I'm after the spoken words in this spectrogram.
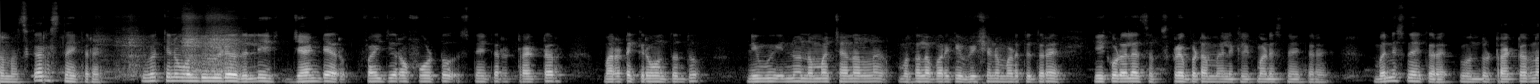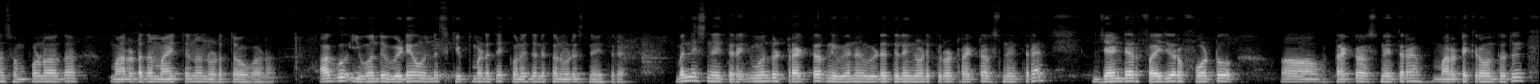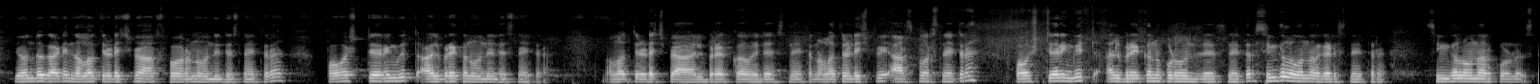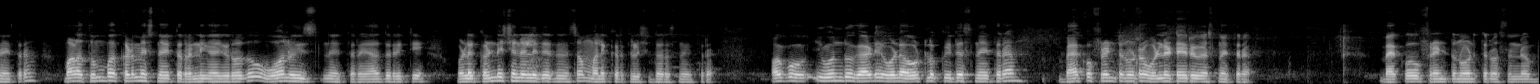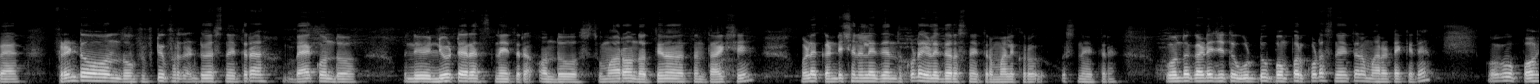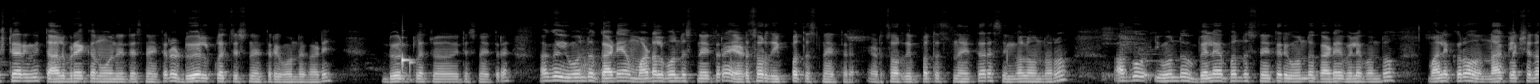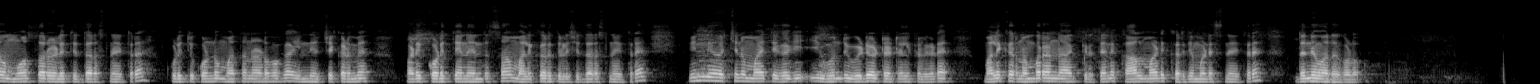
ನಮಸ್ಕಾರ ಸ್ನೇಹಿತರೆ. ಇವತ್ತಿನ ಒಂದು ವಿಡಿಯೋದಲ್ಲಿ John Deere five zero four two ಸ್ನೇಹಿತರ ಟ್ರ್ಯಾಕ್ಟರ್ ಮಾರಾಟಕ್ಕಿರುವಂಥದ್ದು. ನೀವು ಇನ್ನೂ ನಮ್ಮ ಚಾನಲ್ನ ಮೊದಲ ಬಾರಿಗೆ ವೀಕ್ಷಣೆ ಮಾಡುತ್ತಿದ್ದರೆ ಈ ಕೂಡಲೇ ಸಬ್ಸ್ಕ್ರೈಬ್ ಬಟನ್ ಮೇಲೆ ಕ್ಲಿಕ್ ಮಾಡಿ ಸ್ನೇಹಿತರೆ. ಬನ್ನಿ ಸ್ನೇಹಿತರೆ, ಈ ಒಂದು ಟ್ರ್ಯಾಕ್ಟರ್ನ ಸಂಪೂರ್ಣವಾದ ಮಾರಾಟದ ಮಾಹಿತಿಯನ್ನು ನೋಡುತ್ತಾ ಹೋಗೋಣ. ಹಾಗೂ ಈ ಒಂದು ವಿಡಿಯೋವನ್ನು ಸ್ಕಿಪ್ ಮಾಡದೆ ಕೊನೆ ತನಕ ನೋಡಿ ಸ್ನೇಹಿತರೆ. ಬನ್ನಿ ಸ್ನೇಹಿತರೆ, ಈ ಒಂದು ಟ್ರ್ಯಾಕ್ಟರ್ ನೀವೇನೋ ವಿಡಿಯೋದಲ್ಲಿ ನೋಡುತ್ತಿರುವ ಟ್ರ್ಯಾಕ್ಟರ್ ಸ್ನೇಹಿತರೆ John Deere five zero four two tractor ಸ್ನೇಹಿತರೆ ಮಾರಾಟಕ್ಕಿರುವಂಥದ್ದು ಈ ಒಂದು ಗಾಡಿ ನಲವತ್ತೆರಡು ಎಚ್ ಪಿ ಆರ್ಸ್ ಪವರನ್ನು ಹೊಂದಿದೆ ಸ್ನೇಹಿತರೆ. ಪವರ್ ಸ್ಟೇರಿಂಗ್ ವಿತ್ ಆಯಿಲ್ ಬ್ರೇಕನ್ನು ಹೊಂದಿದೆ ಸ್ನೇಹಿತರೆ. ನಲವತ್ತೆರಡು ಎಚ್ ಪಿ ಆಯಿಲ್ ಬ್ರೇಕ್ ಇದೆ ಸ್ನೇಹಿತರೆ. ನಲವತ್ತೆರಡು ಎಚ್ ಪಿ ಆರ್ಸ್ ಪವರ್ ಸ್ನೇಹಿತರೆ. ಪವರ್ ಸ್ಟೇರಿಂಗ್ ವಿತ್ ಆಯಿಲ್ ಬ್ರೇಕನ್ನು ಕೂಡ ಹೊಂದಿದೆ ಸ್ನೇಹಿತರೆ. ಸಿಂಗಲ್ ಓನರ್ ಗಾಡಿ ಸ್ನೇಹಿತರೆ. ಸಿಂಗಲ್ ಓನರ್ ಕೂಡ ಸ್ನೇಹಿತರೆ. ಭಾಳ ತುಂಬ ಕಡಿಮೆ ಸ್ನೇಹಿತರೆ ರನ್ನಿಂಗ್ ಆಗಿರೋದು. ಓನ್ ಯೂಸ್ ಸ್ನೇಹಿತರೆ. ಯಾವುದೇ ರೀತಿ ಒಳ್ಳೆ ಕಂಡೀಷನಲ್ಲಿದೆ ಅಂತ ಸಹ ಮಾಲೀಕರು ತಿಳಿಸಿದ್ದಾರೆ ಸ್ನೇಹಿತರೆ. ಹಾಗೂ ಈ ಒಂದು ಗಾಡಿ ಒಳ್ಳೆ ಔಟ್ಲುಕ್ ಇದೆ ಸ್ನೇಹಿತರೆ. ಬ್ಯಾಕು ಫ್ರಂಟ್ ನೋಡ್ರೆ ಒಳ್ಳೆ ಟೈರ್ ಇವೆ ಸ್ನೇಹಿತರೆ. ಬ್ಯಾಕು ಫ್ರಂಟ್ ನೋಡ್ತಿರೋ ಸ್ನೇಹಿತರೆ ಬ್ಯಾಕ್ ಫ್ರಂಟು ಒಂದು ಫಿಫ್ಟಿ ಪರ್ಸೆಂಟ್ ಇವೆ ಸ್ನೇಹಿತರೆ. ಬ್ಯಾಕ್ ಒಂದು ನೀವು ನ್ಯೂ ಟೈರ್ ಸ್ನೇಹಿತರೆ, ಒಂದು ಸುಮಾರು ಒಂದು ಹತ್ತಿನ ಅಂತ ಹಾಕ್ಸಿ. ಒಳ್ಳೆ ಕಂಡೀಷನಲ್ಲಿದೆ ಅಂತ ಕೂಡ ಹೇಳಿದ್ದಾರೆ ಸ್ನೇಹಿತರೆ ಮಾಲೀಕರು ಸ್ನೇಹಿತರೆ. ಒಂದು ಗಾಡಿ ಜೊತೆ ವುಡ್ಡು ಬಂಪರ್ ಕೂಡ ಸ್ನೇಹಿತರ ಮಾರಾಟಕ್ಕಿದೆ. ಹಾಗೂ power steering with all brake ಅನ್ನು ಹೊಂದಿದೆ ಸ್ನೇಹಿತರೆ. ಡ್ಯೂಯಲ್ ಕ್ಲಚ್ ಸ್ನೇಹಿತರೆ ಒಂದು ಗಾಡಿ. ಡ್ಯೂಯಲ್ ಕ್ಲಚ್ ಇದೆ ಸ್ನೇಹಿತರೆ. ಹಾಗೆ ಈ ಒಂದು ಗಾಡಿಯ ಮಾಡಲ್ ಬಂದು ಸ್ನೇಹಿತರೆ, ಎರಡು ಸಾವಿರದ ಇಪ್ಪತ್ತು ಸ್ನೇಹಿತರೆ. ಎರಡು ಸಾವಿರದ ಇಪ್ಪತ್ತು ಸ್ನೇಹಿತರೆ ಸಿಂಗಲ್ ಓನರು ಹಾಗೂ ಈ ಒಂದು ಬೆಲೆ ಬಂದು ಸ್ನೇಹಿತರೆ, ಈ ಒಂದು ಗಾಡಿಯ ಬೆಲೆ ಬಂದು ಮಾಲೀಕರು ನಾಲ್ಕು ಲಕ್ಷದ ಮೂವತ್ತು ಸಾವಿರ ಇಳಿತಿದ್ದಾರೆ ಸ್ನೇಹಿತರೆ. ಕುಳಿತುಕೊಂಡು ಮಾತನಾಡುವಾಗ ಇನ್ನು ಹೆಚ್ಚು ಕಡಿಮೆ ಮಾಡಿಕೊಡುತ್ತೇನೆ ಎಂದು ಸಹ ಮಾಲೀಕರು ತಿಳಿಸಿದ್ದಾರೆ ಸ್ನೇಹಿತರೆ. ಇನ್ನು ಹೆಚ್ಚಿನ ಮಾಹಿತಿಗಾಗಿ ಈ ಒಂದು ವಿಡಿಯೋ ಟೈಟಲ್ ಕೆಳಗಡೆ ಮಾಲೀಕರ ನಂಬರನ್ನು ಹಾಕಿರ್ತೇನೆ. ಕಾಲ್ ಮಾಡಿ ಖರೀದಿ ಮಾಡಿ ಸ್ನೇಹಿತರೆ. ಧನ್ಯವಾದಗಳು.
